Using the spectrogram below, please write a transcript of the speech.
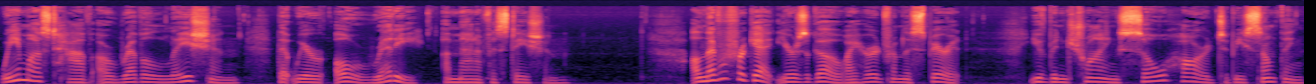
We must have a revelation that we're already a manifestation. I'll never forget years ago I heard from the Spirit, You've been trying so hard to be something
